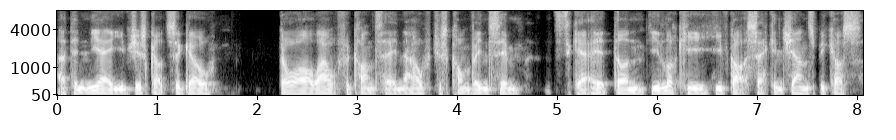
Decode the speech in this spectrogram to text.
I think, yeah, you've just got to go go all out for Conte now. Just convince him to get it done. You're lucky you've got a second chance because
